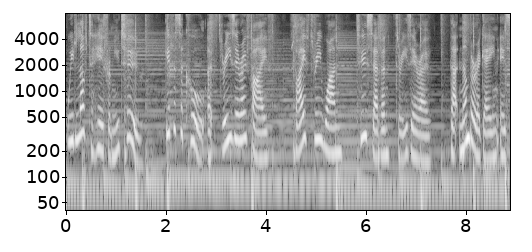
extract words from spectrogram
We'd love to hear from you too. Give us a call at 305 531 2730. That number again is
